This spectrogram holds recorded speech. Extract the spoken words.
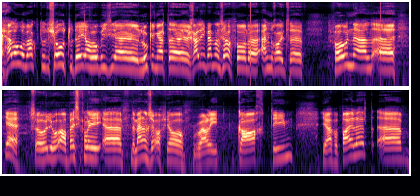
Hello and welcome to the show. Today I will be uh, looking at the Rally Manager for the Android phone and uh, yeah, so you are basically the manager of your rally car team. You have a pilot. Um,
